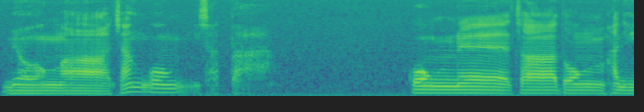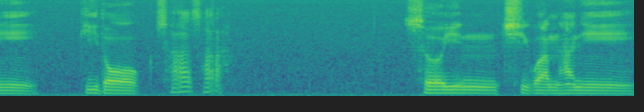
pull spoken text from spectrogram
명아장공 있었다. 공내 자동하니 기독사사라. 서인 치관하니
